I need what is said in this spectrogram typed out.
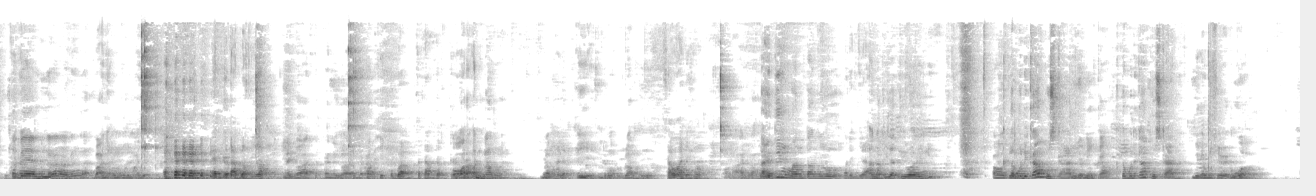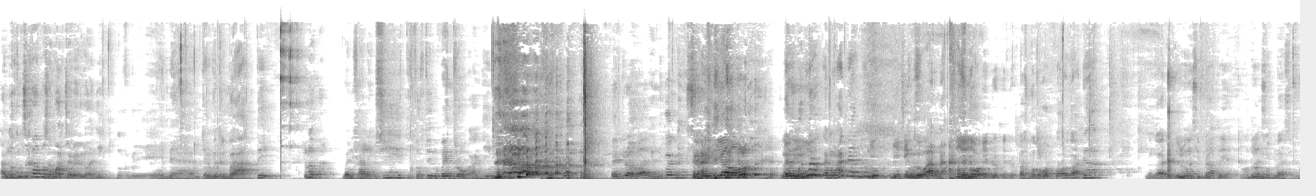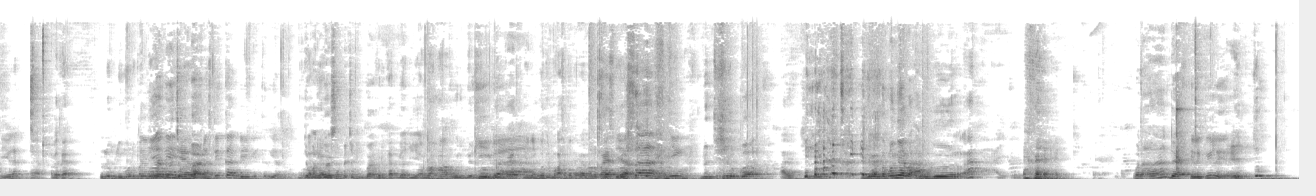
Tapi yang beneran ada enggak? banyak ke rumah aja Eh, ketabrak truk. nego harga eh nego harga apa sih Kebak ketabrak orang kan bilang Emang ada? iya itu nggak bilang sih Sawah ada sawah. orang ada lah Nah itu yang mantan lu Ada anak Jatiwaringin oh itu ketemu di kampus kan? udah nikah Ketemu di kampus kan? di kampus cewek gua Ah, lu kan sekampus sama cewek lu anjing. beda cewek gua tribakti Lu apa? Bani Saleh. sih itu tuh lu Pedro anjing Pedro apa? Anjing gua Ya Allah. lah bener emang ada dulu Dia yang berwarna. Iya, iya, Pedro, Pedro. pas gua keluar kok nggak ada nggak ada Dulu masih berapa ya? dulu 15 Iya kan? nah apa kayak dulu beli mulu Pet. Iya nih, ceban. pastikan di gitu ya. Zaman gue SMP ceban. berkat gaji Yamaha udah beli Gila. Pet. gila gua terima kasih Pet sama lu Pet Biasa anjing. Benci lu gua. anjing Giliran temennya apa anggur ah Mana ada? pilih-pilih ya itu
